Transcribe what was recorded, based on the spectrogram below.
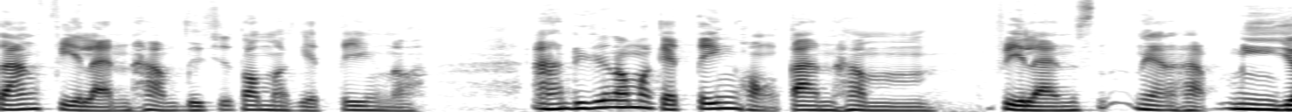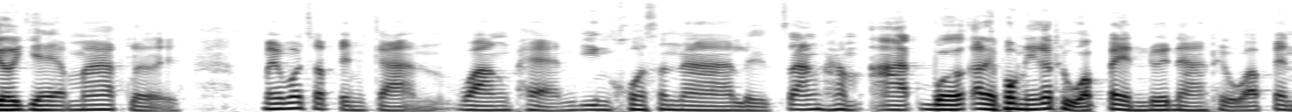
จ้างฟรีแลนซ์ทำ digital marketing เนาะอะ digital marketing ของการทำฟรีแลนซ์เนี่ยครับมีเยอะแยะมากเลย ไม่ว่าจะเป็นการวางแผนยิงโฆษณา หรือจ้างทำ artwork อะไรพวกนี้ก็ถือว่าเป็นด้วยนะ ถือว่าเป็น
